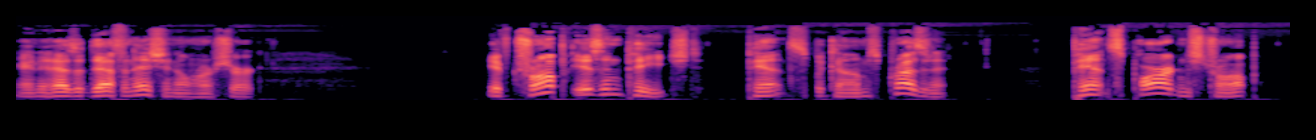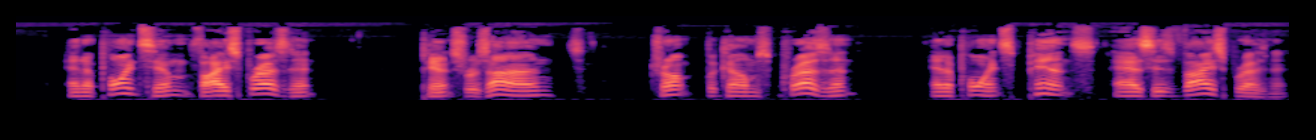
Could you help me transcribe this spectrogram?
And it has a definition on her shirt. If Trump is impeached, Pence becomes president. Pence pardons Trump and appoints him vice president. Pence resigns. Trump becomes president and appoints Pence as his vice president.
